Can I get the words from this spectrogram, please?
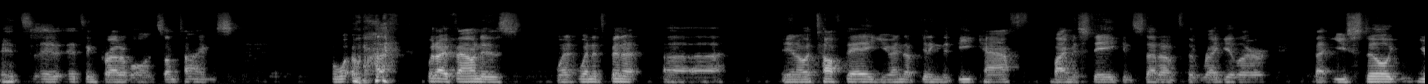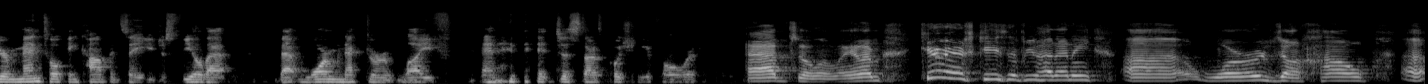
it's it's incredible. And sometimes what, what I found is when when it's been a uh, you know a tough day, you end up getting the decaf by mistake instead of the regular. That you still your mental can compensate. You just feel that that warm nectar of life, and it, it just starts pushing you forward. Absolutely. And I'm curious, Keith, if you had any uh, words on how uh,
